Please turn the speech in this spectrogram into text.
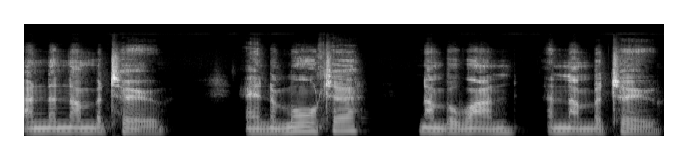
and the number two, and the mortar, number one and number two.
